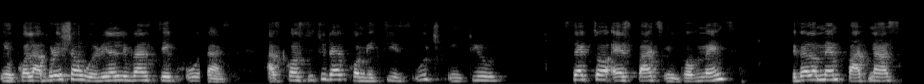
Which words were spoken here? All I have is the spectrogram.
in collaboration with relevant stakeholders, have constituted committees which include sector experts in government, development partners,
